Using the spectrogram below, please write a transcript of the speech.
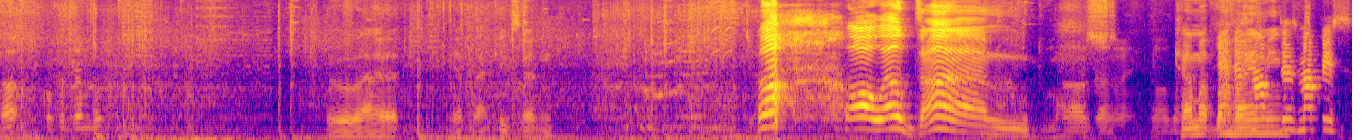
Oh, Coco Jumbo. Ooh, that hurt. Yep, that keeps hurting. Oh, oh well done! Well done. Well done. Come up Yeah, this behind map, me. this map is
